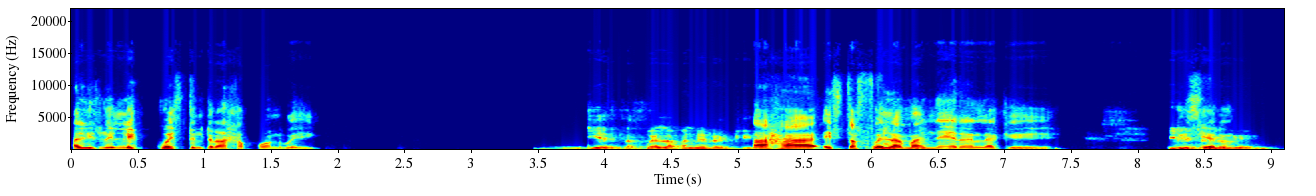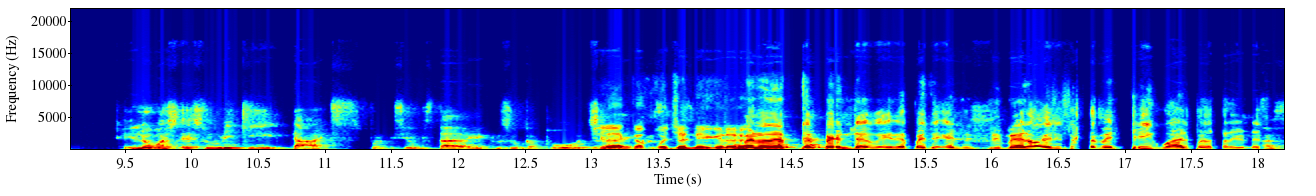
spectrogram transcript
a Disney le cuesta entrar a Japón, güey. Y esta fue la manera que. Ajá, esta fue la manera en la que y lo le salió bien. Y luego es, es un Mickey Darks, porque siempre está con su capucha. La capucha negra. Pero de- depende, güey, depende. El primero es exactamente igual, pero trae una Ah, sí.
